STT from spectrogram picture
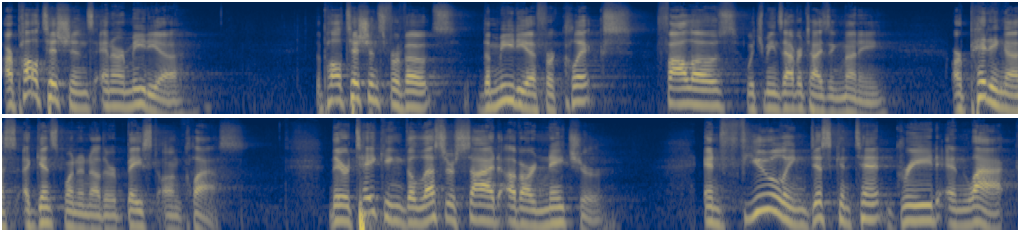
Our politicians and our media, the politicians for votes, the media for clicks, follows, which means advertising money, are pitting us against one another based on class. They're taking the lesser side of our nature and fueling discontent, greed, and lack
